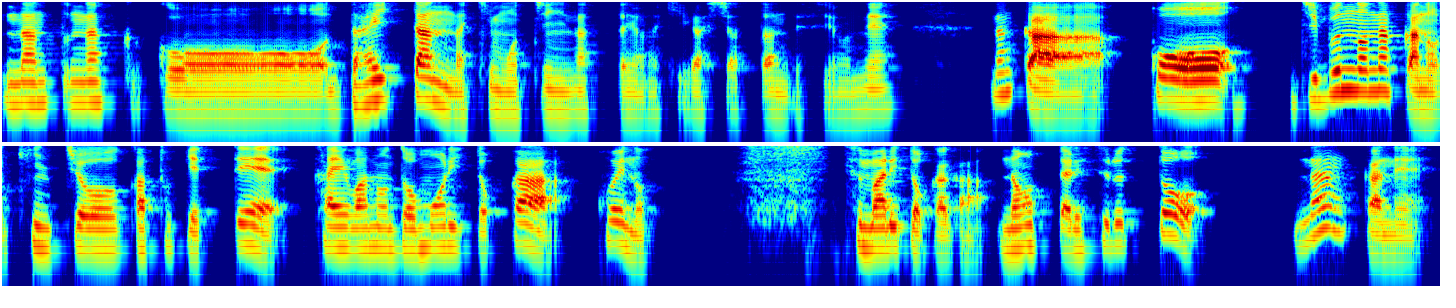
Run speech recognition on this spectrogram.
なんとなくこう、大胆な気持ちになったような気がしちゃったんですよね。なんか、こう、自分の中の緊張が解けて、会話のどもりとか、声の詰まりとかが治ったりすると、なんかね、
